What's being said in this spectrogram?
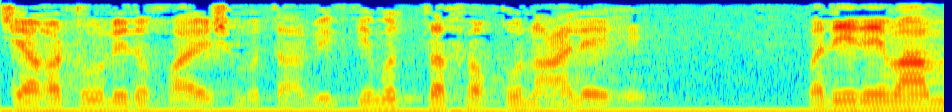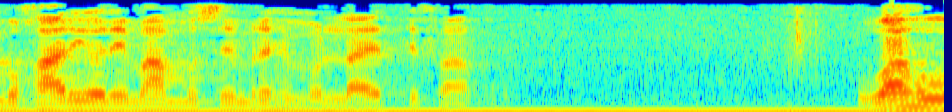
چې هغه ټول د خواهش مطابق دي متفقن علیه پدې د امام بخاری او د امام مسلم رحم الله اتفاق وهو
